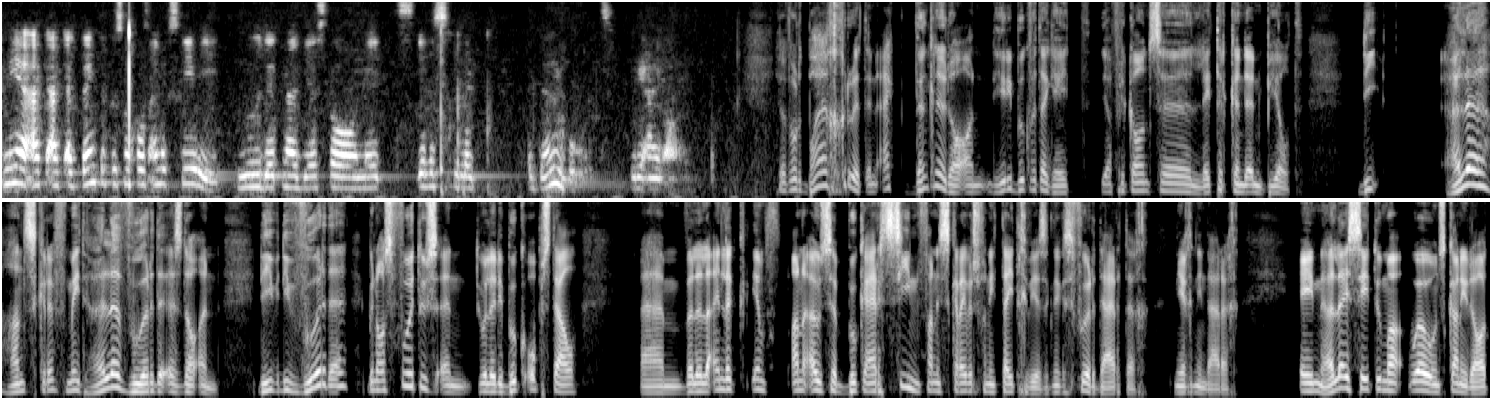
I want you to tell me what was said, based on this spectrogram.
nee, ek ek ek dink dit is nogals eintlik skerry hoe dit nou deesdae net ewe skielik 'n ding word vir die AI. Dit word baie groot en ek dink nou daaraan hierdie boek wat ek het, die Afrikaanse letterkunde in beeld. Die hulle handskrif met hulle woorde is daarin. Die die woorde, ek bedoel daar's fotos in toe hulle die boek opstel. Ehm um, wil hulle eintlik een ander ou se boek hersien van die skrywers van die tyd gewees. Ek dink dit is voor 30, 1930. En hulle sê toe maar, "Wow, ons kandidaat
